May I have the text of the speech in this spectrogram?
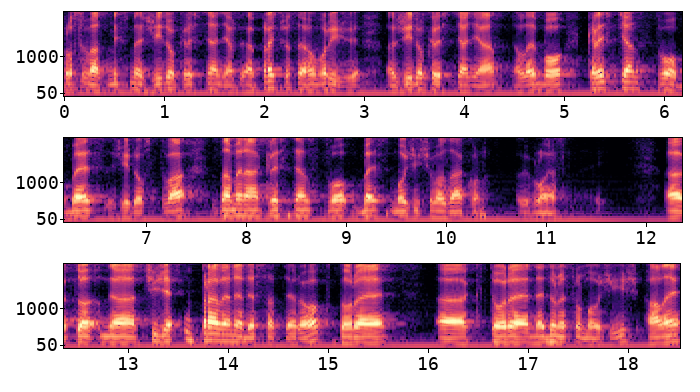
prosím vás, my jsme židokresťania. Proč se hovorí židokresťania? Lebo kresťanstvo bez židovstva znamená kresťanstvo bez Možišova zákona, aby bylo jasné. E, to, čiže upravené desatero, které, které nedonesl Možíš, ale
